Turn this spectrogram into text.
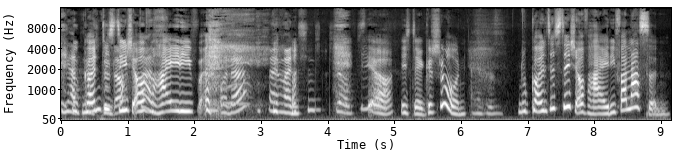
Du könntest dich auf Spaß, Heidi. Oder? Bei manchen Jobs. Ja, ich denke schon. Du konntest dich auf Heidi verlassen.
